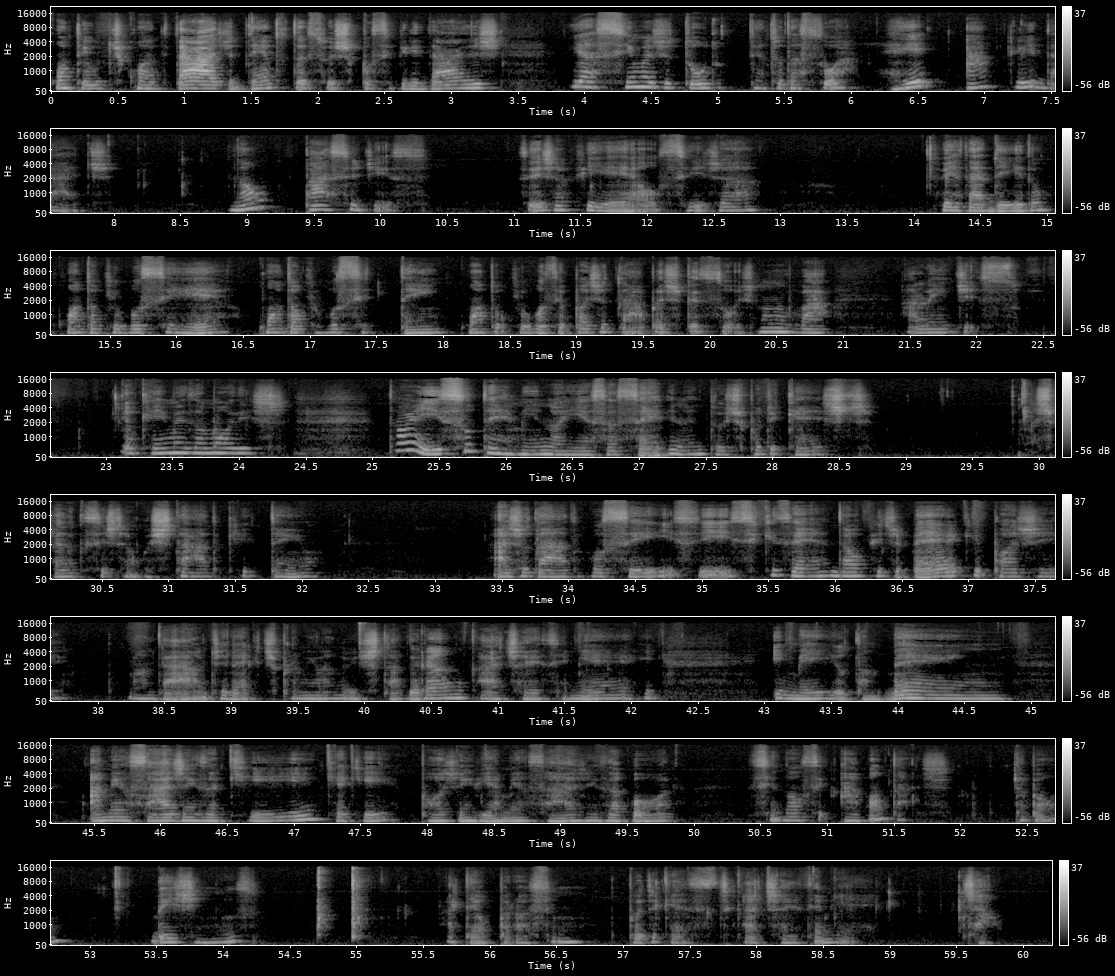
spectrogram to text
Conteúdo de qualidade dentro das suas possibilidades e, acima de tudo, dentro da sua realidade. Não passe disso. Seja fiel, seja verdadeiro quanto ao que você é, quanto ao que você tem, quanto ao que você pode dar para as pessoas. Não vá além disso. Ok, meus amores? Então é isso. Termino aí essa série né, dos podcasts. Espero que vocês tenham gostado, que tenham ajudado vocês. E se quiser dar um feedback, pode mandar um direct para mim lá no Instagram, Katia SMR, e-mail também. Há mensagens aqui, que aqui pode enviar mensagens agora, se não se à vontade, tá bom? Beijinhos. Até o próximo podcast, Katia SMR. Tchau.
